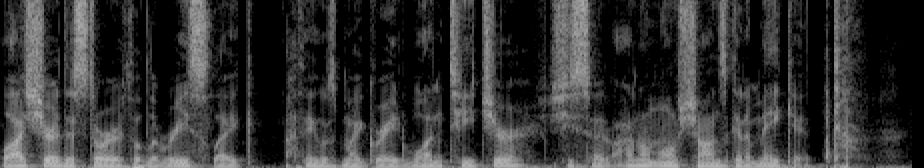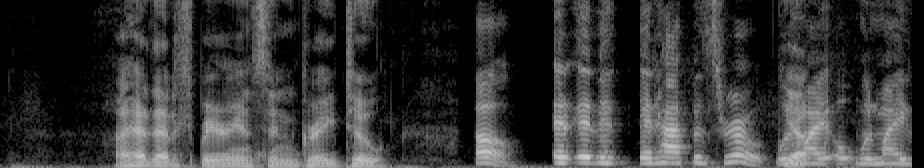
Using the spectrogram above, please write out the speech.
Well, I shared this story with Larice, like, I think it was my grade one teacher. She said, I don't know if Sean's going to make it. I had that experience in grade two. Oh, it, it, it, happens throughout. When Yep. my when my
